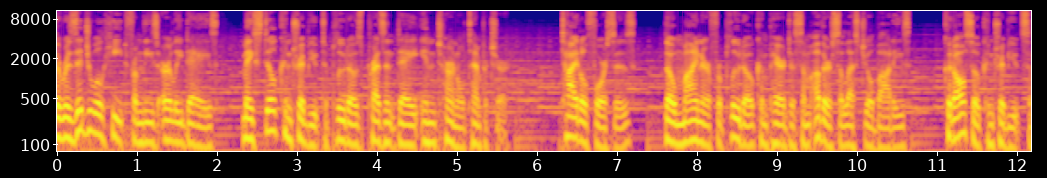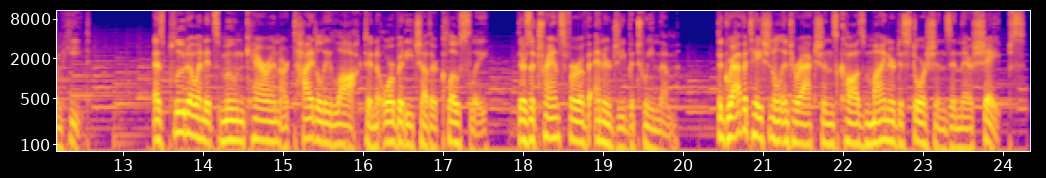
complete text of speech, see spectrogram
the residual heat from these early days may still contribute to Pluto's present-day internal temperature. Tidal forces, though minor for Pluto compared to some other celestial bodies, could also contribute some heat. As Pluto and its moon Charon are tidally locked and orbit each other closely, there's a transfer of energy between them. The gravitational interactions cause minor distortions in their shapes,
